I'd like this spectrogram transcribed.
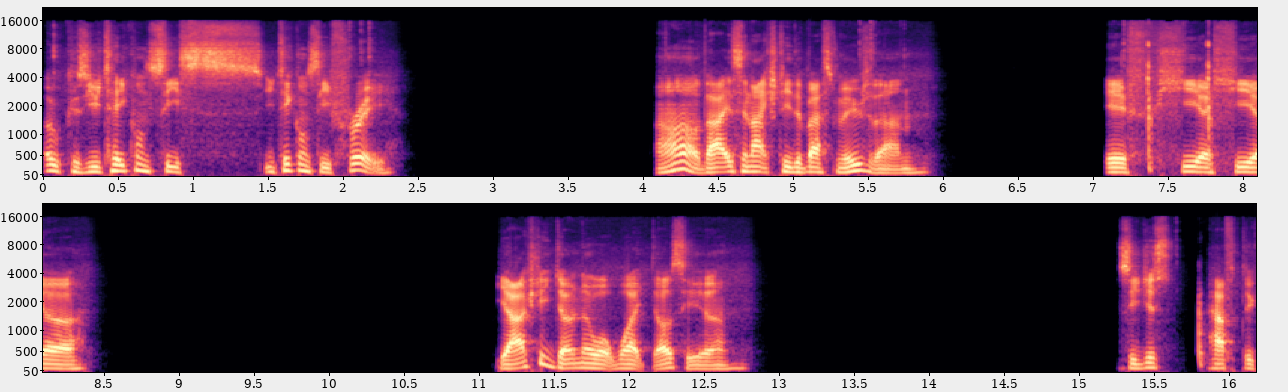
Oh, because you take on c you take on c3. Oh, ah, that isn't actually the best move then. If here, here... Yeah, I actually don't know what white does here. So you just have to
